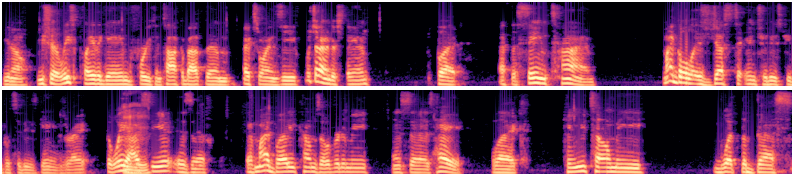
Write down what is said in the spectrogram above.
you know, you should at least play the game before you can talk about them X, Y, and Z," which I understand. But at the same time, my goal is just to introduce people to these games, right? The way I Mhm. see it is if if my buddy comes over to me and says, "Hey, like, can you tell me what the best,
